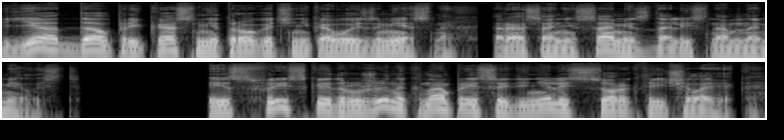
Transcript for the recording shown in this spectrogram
Я отдал приказ не трогать никого из местных, раз они сами сдались нам на милость. Из фрисской дружины к нам присоединились 43 человека.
